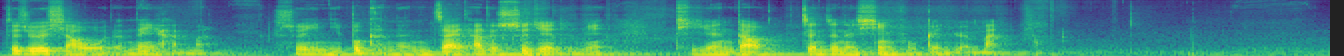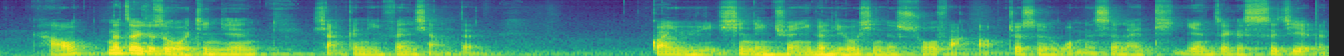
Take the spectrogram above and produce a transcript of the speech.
这就是小我的内涵嘛。所以你不可能在他的世界里面体验到真正的幸福跟圆满。好，那这就是我今天想跟你分享的关于心灵圈一个流行的说法啊，就是我们是来体验这个世界的。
